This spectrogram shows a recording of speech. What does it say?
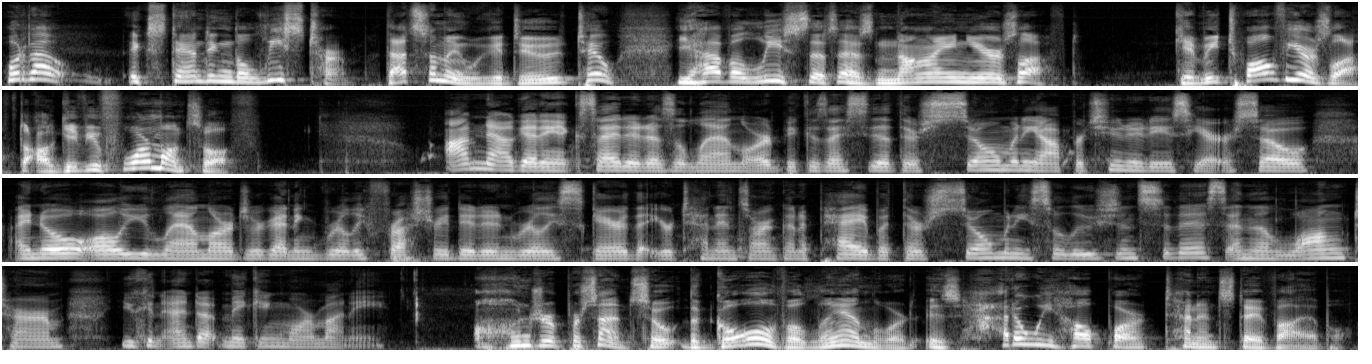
What about extending the lease term? That's something we could do too. You have a lease that has nine years left. Give me 12 years left. I'll give you four months off. I'm now getting excited as a landlord because I see that there's so many opportunities here. So I know all you landlords are getting really frustrated and really scared that your tenants aren't going to pay, but there's so many solutions to this. And in the long term, you can end up making more money. 100%. So the goal of a landlord is how do we help our tenants stay viable?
